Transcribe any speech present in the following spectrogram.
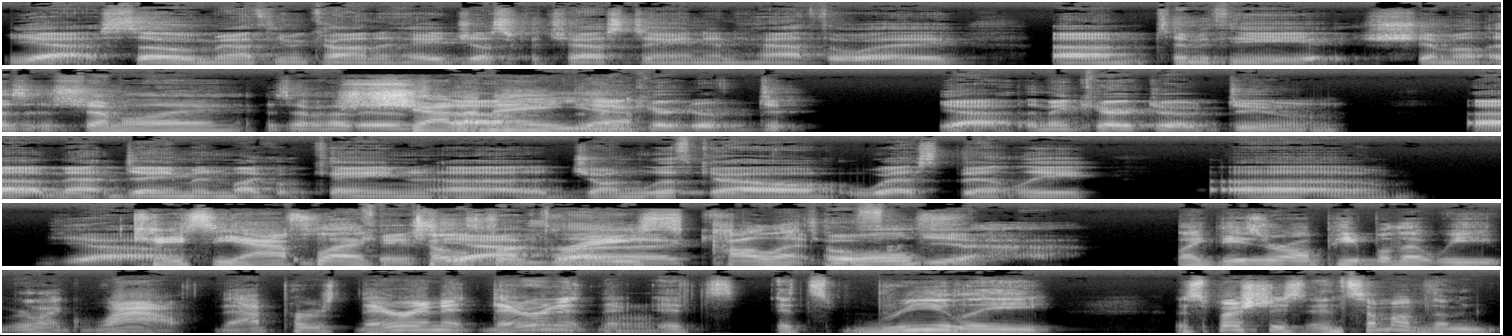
Yeah, so Matthew McConaughey, Jessica Chastain, Anne Hathaway, um, Timothy Chalamet. Is it Chalamet? Is that what it is? Chalamet, Um, the yeah. main character of D- yeah, the main character of Dune. Uh, Matt Damon, Michael Caine, uh, John Lithgow, Wes Bentley. Um, yeah, Casey Affleck, Casey Topher Affleck, Grace, Collette Topher- Wolfe. Yeah, Like these are all people that we were like, wow, that person, they're in it, they're in it. Mhm. It's it's really, especially, and some of them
